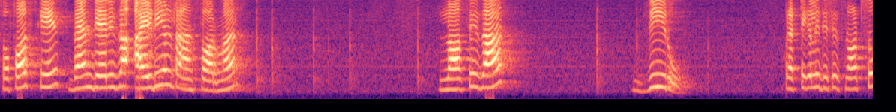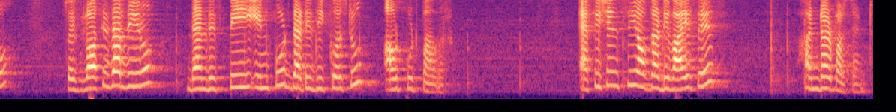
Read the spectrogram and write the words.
so first case when there is a ideal transformer, losses are 0. Practically this is not so. So if losses are 0 then this P input that is equals to output power. Efficiency of the device is 100 percent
